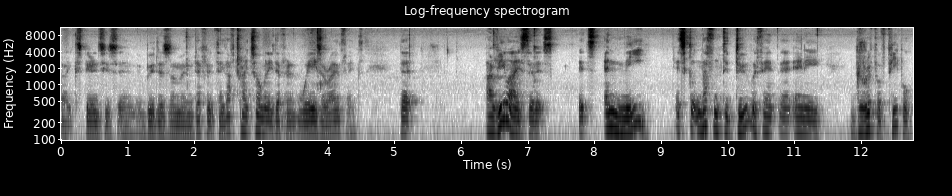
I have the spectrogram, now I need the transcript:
uh, experiences uh, in Buddhism and different things. I've tried so many different ways around things that I realised that it's it's in me. It's got nothing to do with any group of people.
